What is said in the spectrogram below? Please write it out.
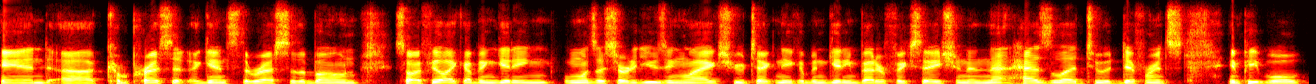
and uh, compress it against the rest of the bone. So I feel like I've been getting once I started using lag screw technique, I've been getting better fixation, and that has led to a difference and people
